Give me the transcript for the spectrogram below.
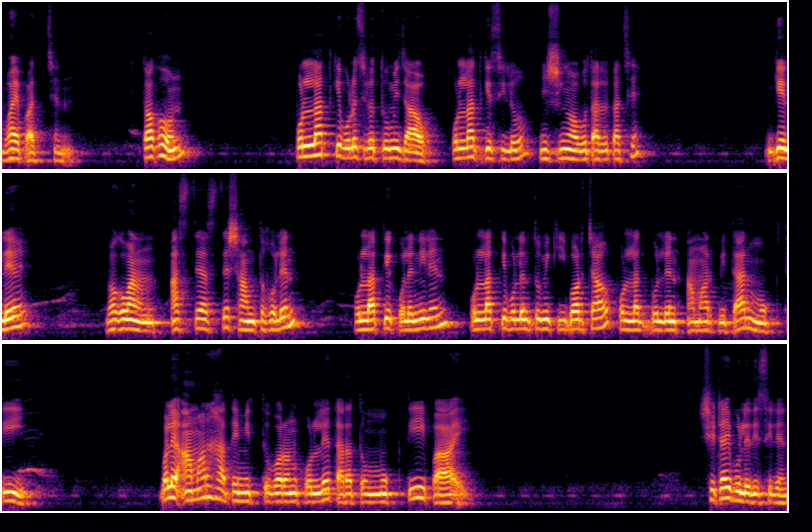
ভয় পাচ্ছেন। তখন প্রহ্লাদকে বলেছিল, তুমি যাও। প্রহ্লাদ গেছিল নৃসিংহ অবতারের কাছে। গেলে ভগবান আস্তে আস্তে শান্ত হলেন। প্রহ্লাদকে কোলে নিলেন। প্রহ্লাদকে বললেন, তুমি কী বর চাও? প্রহ্লাদ বললেন, আমার পিতার মুক্তি। বলে, আমার হাতে মৃত্যুবরণ করলে তারা তো মুক্তি পায়। সেটাই বলে দিছিলেন।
